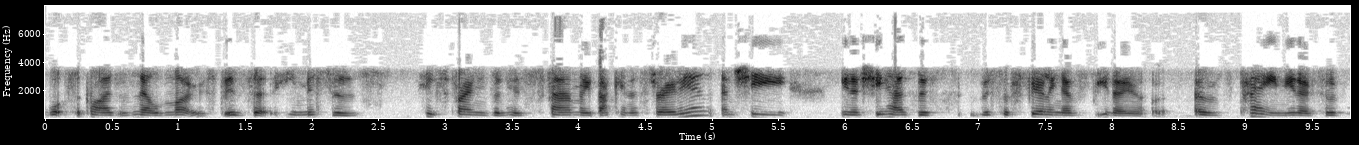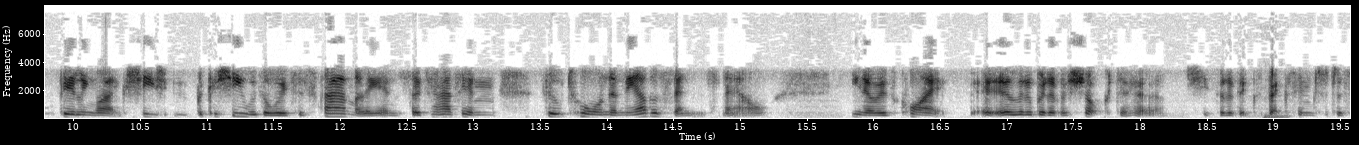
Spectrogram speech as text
what surprises Nell most is that he misses his friends and his family back in Australia, and she, you know, she has this this sort of feeling of you know of pain, you know, sort of feeling like she because she was always his family, and so to have him feel torn in the other sense now you know, is quite a little bit of a shock to her. She sort of expects him to just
